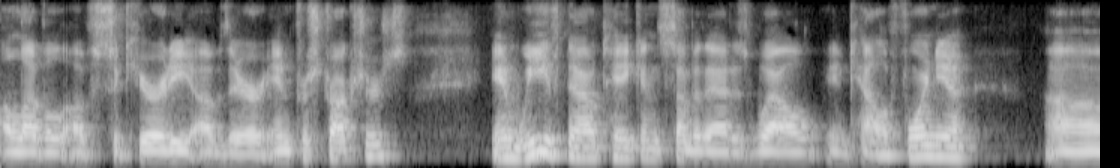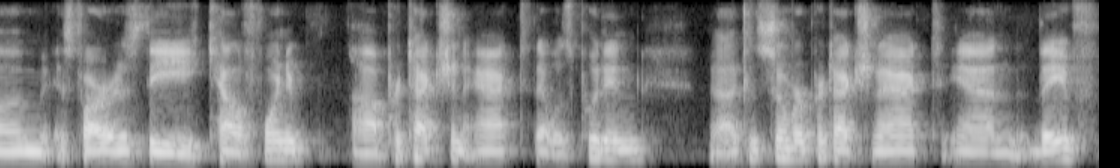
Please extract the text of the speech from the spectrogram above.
a level of security of their infrastructures. And we've now taken some of that as well in California, um, as far as the California uh, Protection Act that was put in uh, Consumer Protection Act, and they've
